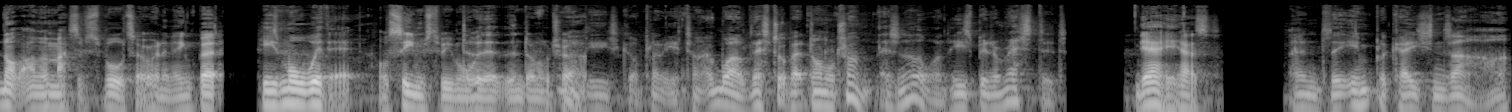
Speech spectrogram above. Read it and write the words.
Not that I'm a massive supporter or anything, but he's more with it, or seems to be more with it than Donald Trump. he's got plenty of time. Well, let's talk about Donald Trump. There's another one. He's been arrested, Yeah, he has. and the implications are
